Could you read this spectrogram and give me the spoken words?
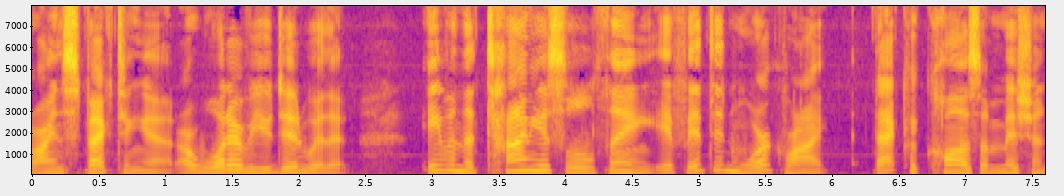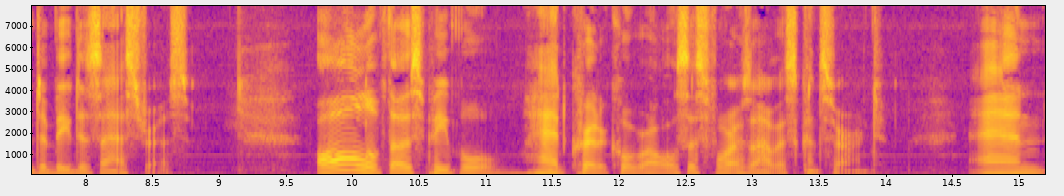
or inspecting it, or whatever you did with it, even the tiniest little thing, if it didn't work right, that could cause a mission to be disastrous. All of those people had critical roles as far as I was concerned. And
